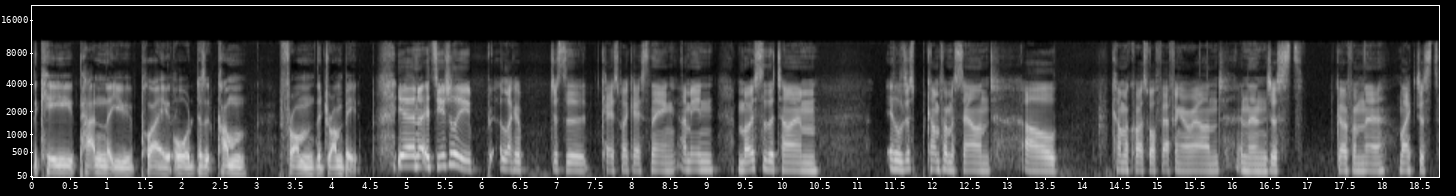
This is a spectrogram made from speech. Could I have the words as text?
the key pattern that you play, or does it come from the drum beat? Yeah, no, it's usually like a just a case by case thing. I mean, most of the time, it'll just come from a sound I'll come across while faffing around, and then just go from there. Like just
